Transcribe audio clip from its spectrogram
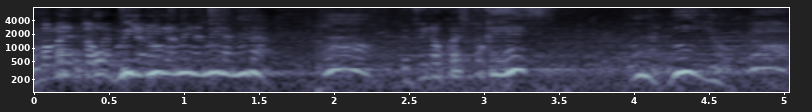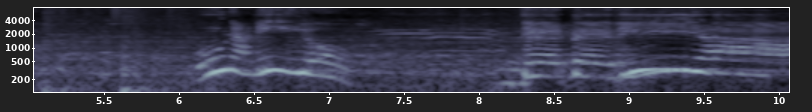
Un momento, Oh, mira, Pepino. mira, mira, mira, mira. Pepino, ¿questo qué es? Un anillo. Un anillo. ¡De pedida!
